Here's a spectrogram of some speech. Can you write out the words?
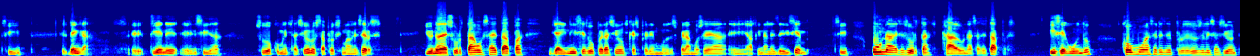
¿sí? Venga, eh, tiene en su documentación o está próxima a vencerse. Y una vez surtamos esa etapa, ya inicia su operación que esperemos, esperamos sea eh, a finales de diciembre, ¿sí? Una vez se surta cada una de esas etapas. Y segundo, cómo hacer ese proceso de socialización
